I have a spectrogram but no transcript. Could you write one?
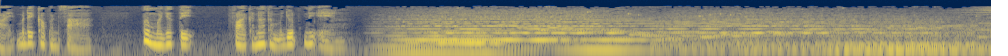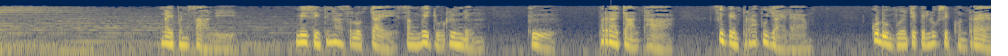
ายไม่ได้เข้าพรรษา เพื่อมายติฝ่ายคณะธรรมยุทธ์นี่เอง ในพรรษานี้ มีสิ่งที่น่าสลดใจสังเวชอยู่เรื่องหนึ่ง คือพระอาจารย์ทาซึ่งเป็นพระผู้ใหญ่แล้ว ก็ดูเหมือนจะเป็นลูกศิษย์คนแรก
